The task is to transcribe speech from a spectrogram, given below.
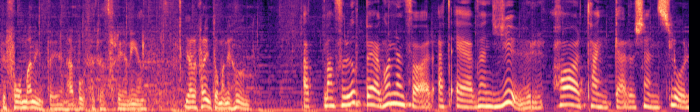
Det får man inte i den här bostadsrättsföreningen. I alla fall inte om man är hund. Att man får upp ögonen för att även djur har tankar och känslor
